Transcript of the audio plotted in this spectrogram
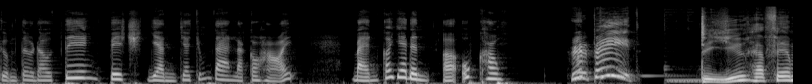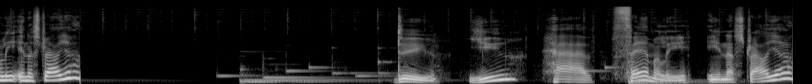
Cụm từ đầu tiên Peach dành cho chúng ta là câu hỏi. Bạn có gia đình ở Úc không? Repeat! Do you have family in Australia? Do you have family in Australia?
